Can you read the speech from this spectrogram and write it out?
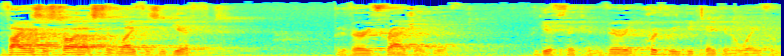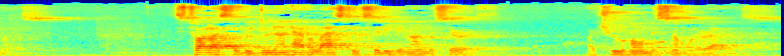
The virus has taught us that life is a gift, but a very fragile gift, a gift that can very quickly be taken away from us. It's taught us that we do not have a lasting city here on this earth. Our true home is somewhere else.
